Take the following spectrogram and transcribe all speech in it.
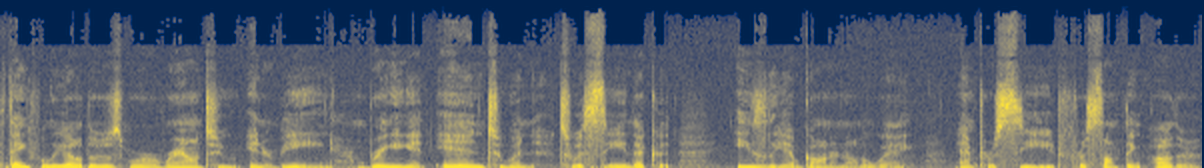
Thankfully, others were around to intervene, bringing it into an, to a scene that could easily have gone another way and perceived for something other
